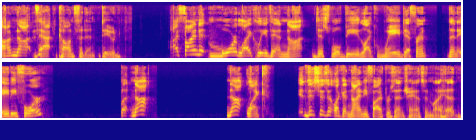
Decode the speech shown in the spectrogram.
I'm not that confident, dude. I find it more likely than not this will be like way different than 84, but not not like this isn't like a 95% chance in my head.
